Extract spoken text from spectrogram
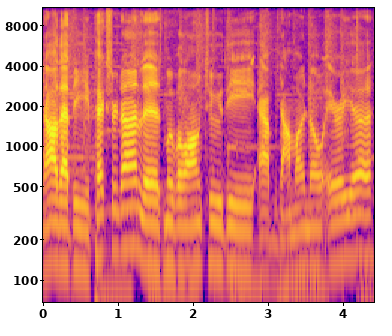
now that the pecs are done, let's move along to the abdominal area.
